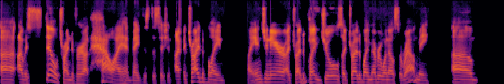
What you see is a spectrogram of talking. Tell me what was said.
uh, I was still trying to figure out how I had made this decision. I tried to blame my engineer. I tried to blame Jules. I tried to blame everyone else around me. Um,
